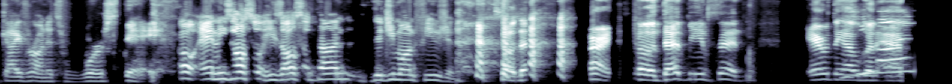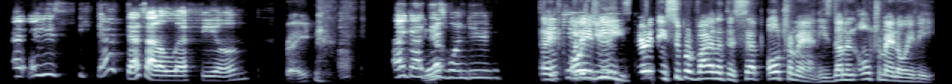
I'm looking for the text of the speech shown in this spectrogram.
Guyver on its worst day. Oh, and he's also he's also done Digimon Fusion. So that- All right. So that being said, everything I was going to Digimon? ask. Are, are you that? That's out of left field. right. I got Yep. this one dude. Like Okay, what did you- OAVs, everything super violent except Ultraman. He's done an Ultraman OAV.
